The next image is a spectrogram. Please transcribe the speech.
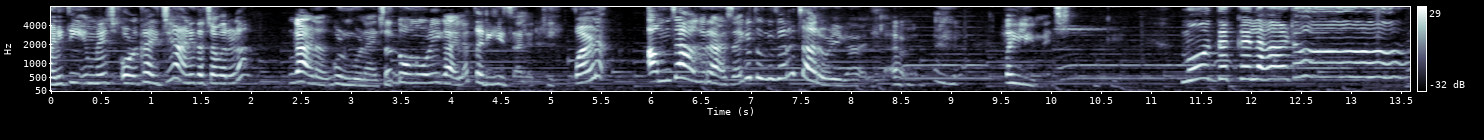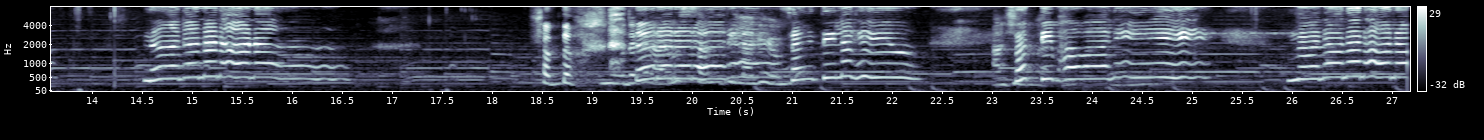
आणि ती इमेज ओळखायची आणि त्याच्यावरनं गाणं गुणगुणायचं. दोन ओळी गायला तरीही चालेल. पण आमचा आग्रह असा आहे की तुम्ही जरा चार ओळी गायला. पहिली इमेज मोदक लाडू. ना ना ना ना ना. शब्द. संगतीला घेऊन. संगतीला घेऊ भक्ती भावाने ना ना ना ना.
